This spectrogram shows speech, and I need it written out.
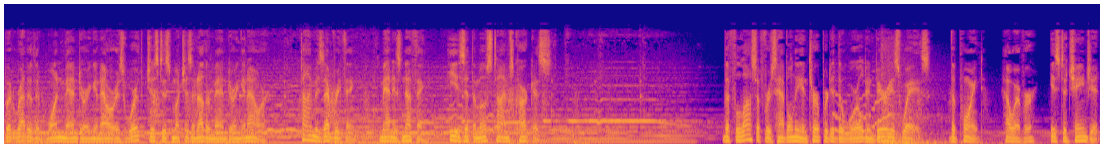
but rather that one man during an hour is worth just as much as another man during an hour. Time is everything, man is nothing, he is at the most time's carcass. The philosophers have only interpreted the world in various ways, the point, however, is to change it.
